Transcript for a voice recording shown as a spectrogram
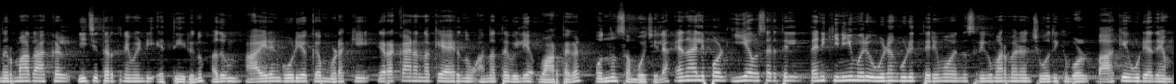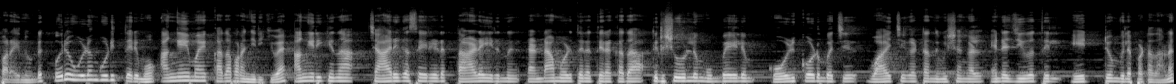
നിർമ്മാതാക്കൾ ഈ ചിത്രത്തിന് വേണ്ടി എത്തിയിരുന്നു. അതും ആയിരം കോടിയൊക്കെ മുടക്കി ഇറക്കാനെന്നൊക്കെയായിരുന്നു അന്നത്തെ വലിയ വാർത്തകൾ. ഒന്നും സംഭവിച്ചില്ല. എന്നാൽ ഇപ്പോൾ ഈ അവസരത്തിൽ തനിക്ക് ഇനിയും ഒരു ഊഴം കൂടി തരുമോ എന്ന് ശ്രീകുമാർ മേനോൻ ചോദിക്കുമ്പോൾ ബാക്കി കൂടി അദ്ദേഹം പറയുന്നുണ്ട് ഒരു ഊഴം കൂടി തരുമോ? അങ്ങയുമായി കഥ പറഞ്ഞിരിക്കുവാൻ അങ്ങിരിക്കുന്ന ചാരുകസേരയുടെ താഴെ ഇരുന്ന് രണ്ടാം മുഴത്തിന്റെ തിരക്കഥ തൃശ്ശൂരിലും മുംബൈയിലും കോഴിക്കോടും വെച്ച് വായിച്ചു കേട്ട നിമിഷങ്ങൾ എന്റെ ജീവിതത്തിൽ ഏറ്റവും വിലപ്പെട്ടതാണ്.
